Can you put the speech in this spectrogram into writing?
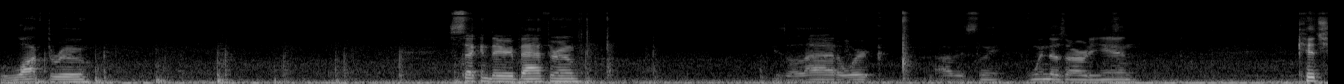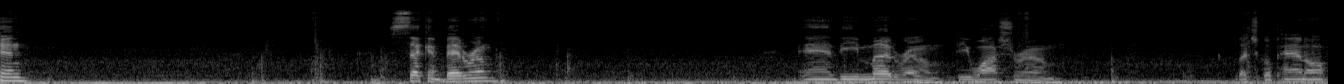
We walk through. Secondary bathroom. Needs a lot of work, obviously. Windows already in. Kitchen. Second bedroom and the mud room, the washroom, electrical panel.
